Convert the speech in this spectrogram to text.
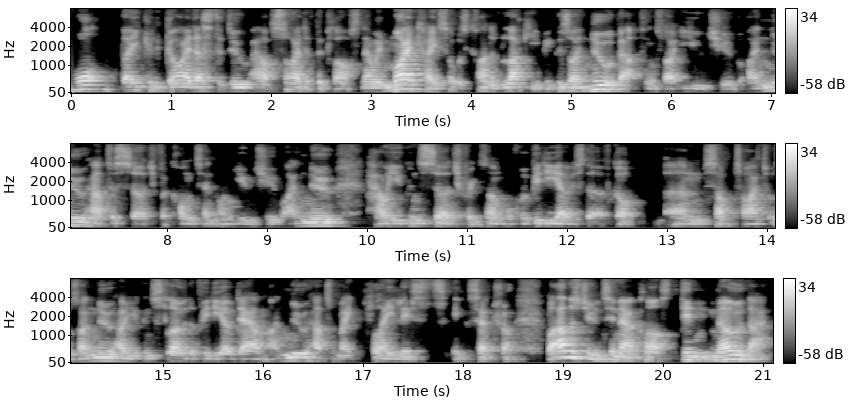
what they could guide us to do outside of the class. Now in my case i was kind of lucky because i knew about things like youtube. I knew how to search for content on youtube. I knew how you can search for example for videos that have got um, subtitles. I knew how you can slow the video down. I knew how to make playlists, etc. But other students in our class didn't know that.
